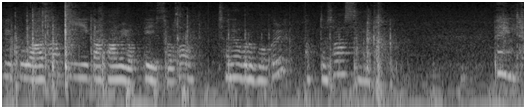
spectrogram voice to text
그리고 와사비가 바로 옆에 있어서 저녁으로 먹을 밥도 사왔습니다. 아 힘들어.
